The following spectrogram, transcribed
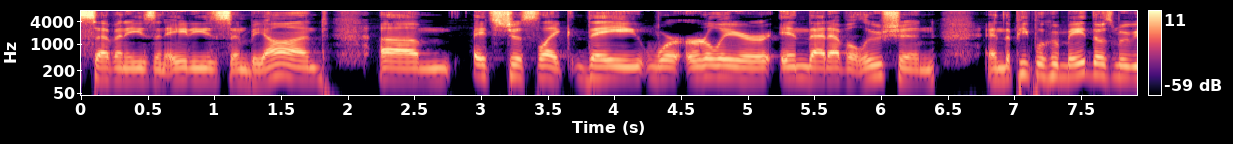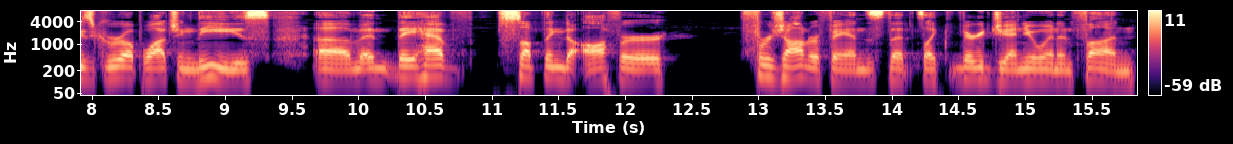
70s and 80s and beyond. Um, it's just like they were earlier in that evolution and the people who made those movies grew up watching these um, and they have something to offer for genre fans that's like very genuine and fun.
